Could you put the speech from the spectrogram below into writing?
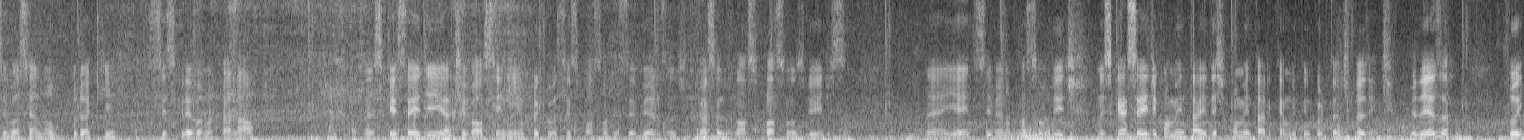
Se você é novo por aqui, se inscreva no canal. Não esqueça aí de ativar o sininho para que vocês possam receber as notificações dos nossos próximos vídeos. Né? E a gente se vê no próximo vídeo. Não esquece aí de comentar e deixa um comentário que é muito importante pra gente. Beleza? Fui!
